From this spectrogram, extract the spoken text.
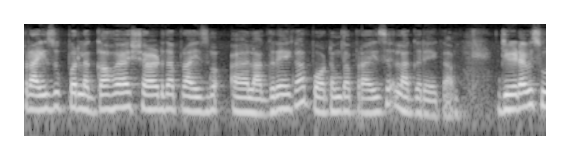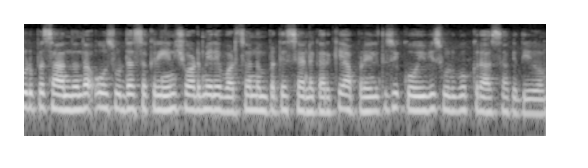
ਪ੍ਰਾਈਸ ਉੱਪਰ ਲੱਗਾ ਹੋਇਆ ਸ਼ਰਟ ਦਾ ਪ੍ਰਾਈਸ ਅਲੱਗ ਰਹੇਗਾ। ਬਾਟਮ ਦਾ ਪ੍ਰਾਈਸ ਅਲੱਗ ਰਹੇਗਾ। ਜਿਹੜਾ ਵੀ ਸੂਟ ਪਸੰਦ ਆਉਂਦਾ ਉਹ ਸੂਟ ਦਾ ਸਕਰੀਨਸ਼ਾਟ ਮੇਰੇ WhatsApp ਨੰਬਰ ਤੇ ਸੈਂਡ ਕਰਕੇ ਆਪਣੇ ਲਈ ਤੁਸੀਂ ਕੋਈ ਵੀ ਸੂਟ ਬੁੱਕ ਕਰਾ ਸਕਦੇ ਹੋ।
